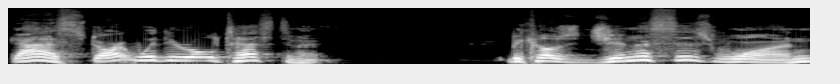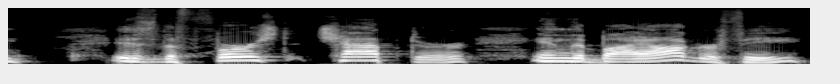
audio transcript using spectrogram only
guys, start with your Old Testament. Because Genesis 1 is the first chapter in the biography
